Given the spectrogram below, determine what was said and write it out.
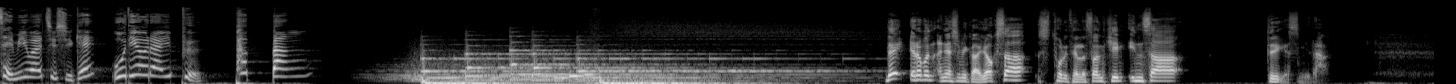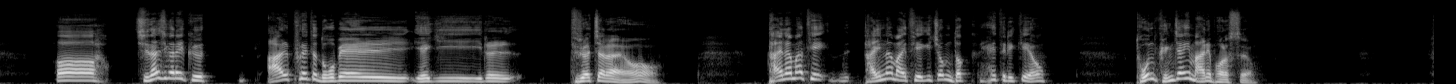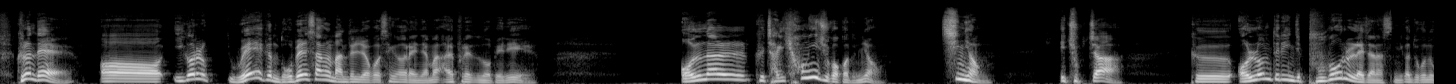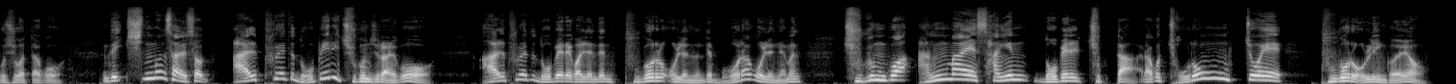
재미와 지식의 오디오 라이프 팟빵 네, 여러분 안녕하십니까. 역사 스토리텔러 썬킴 인사 드리겠습니다. 어, 지난 시간에 그 알프레드 노벨 얘기를 드렸잖아요. 다이나마이트, 다이나마이트 얘기 좀 더 해 드릴게요. 돈 굉장히 많이 벌었어요. 그런데, 어, 이거를 왜 그럼 노벨상을 만들려고 생각을 했냐면, 알프레드 노벨이, 어느 날 그 자기 형이 죽었거든요. 친형. 이 죽자, 그, 언론들이 이제 부고를 내지 않았습니까? 누구누구 죽었다고. 근데 신문사에서 알프레드 노벨이 죽은 줄 알고, 알프레드 노벨에 관련된 부고를 올렸는데 뭐라고 올렸냐면, 죽음과 악마의 상인 노벨 죽다라고 조롱조의 부고를 올린 거예요.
